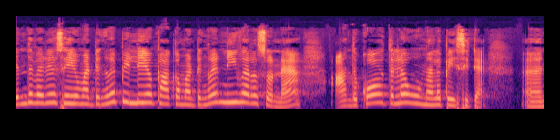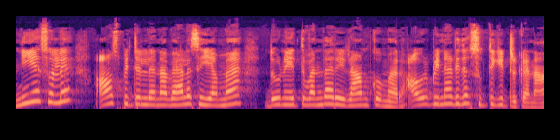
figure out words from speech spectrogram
எந்த வேலையும் செய்ய மாட்டேங்கிற பிள்ளையும் பார்க்க மாட்டேங்கிற நீ வர சொன்ன. அந்த கோவத்தில் உன் மேலே பேசிட்டேன். நீயே சொல்லு ஹாஸ்பிட்டலில் நான் வேலை செய்யாமல் தோ நேற்று வந்தார் ராம்குமார். அவர் பின்னாடி தான் சுற்றிக்கிட்டு இருக்கேனா?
